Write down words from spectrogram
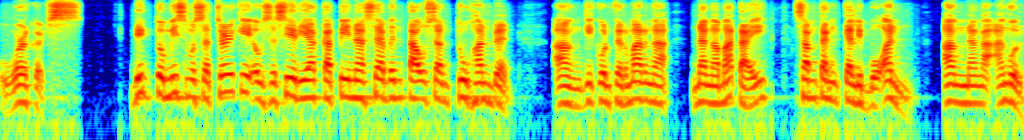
workers. Dito mismo sa Turkey o sa Syria kapina 7,200 ang gikonfirmar nga nangamatay samtang kalibuan ang nangaangol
